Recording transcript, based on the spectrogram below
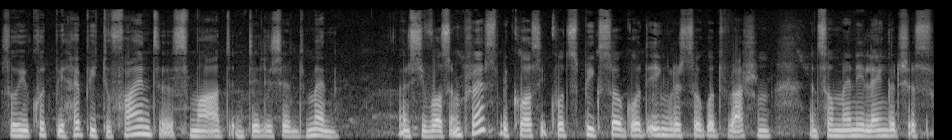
So you could be happy to find a smart, intelligent man. And she was impressed because he could speak so good English, so good Russian, and so many languages.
